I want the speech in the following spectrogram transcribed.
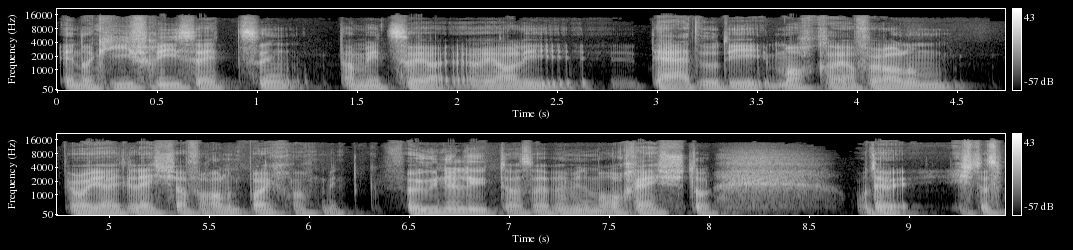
Energie freisetzen, damit sie Realität, die ich mache ja vor allem ich habe ja letzten Jahren vor allem ein gemacht mit vielen Leuten, also eben mit einem Orchester. Und dann ist das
